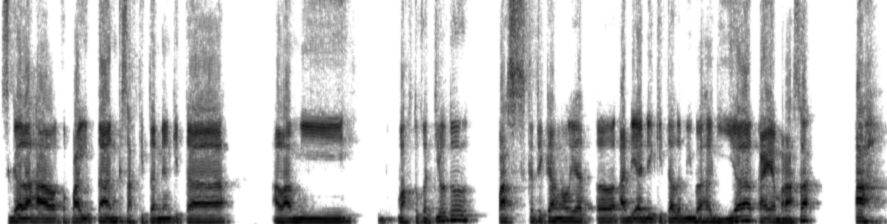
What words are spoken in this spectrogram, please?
segala hal kepahitan kesakitan yang kita alami waktu kecil tuh pas ketika ngelihat uh, adik-adik kita lebih bahagia kayak merasa ah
